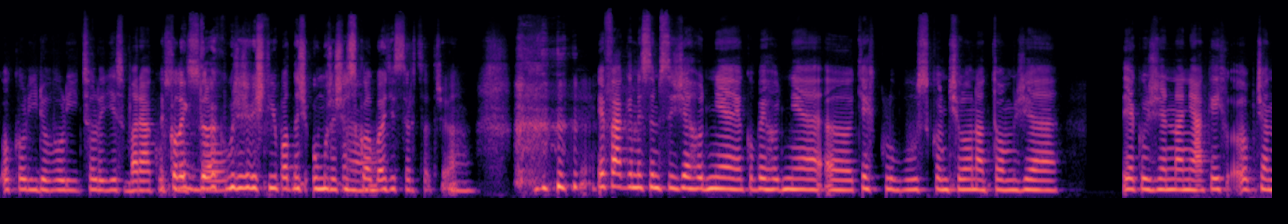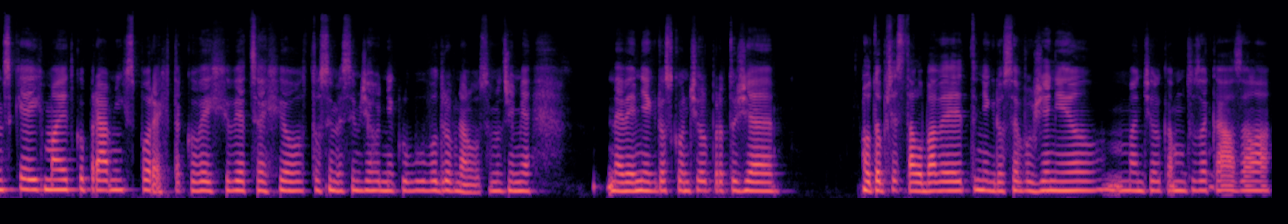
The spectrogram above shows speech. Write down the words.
okolí dovolí, co lidi z baráku Kolik snesou. drog můžeš vyšňupat, než umřeš a No. sklabuje ti srdce třeba. No. Je fakt, myslím si, že hodně, jakoby hodně uh, těch klubů skončilo na tom, že jakože na nějakých občanských majetkoprávních sporech, takových věcech, jo, to si myslím, že hodně klubů odrovnalo. Samozřejmě, nevím, někdo skončil, protože ho to přestalo bavit, někdo se oženil, manželka mu to zakázala,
